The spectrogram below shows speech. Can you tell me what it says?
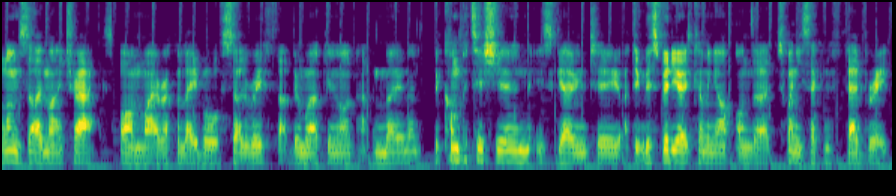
alongside my tracks on my record label Solar Reef that I've been working on at the moment. The competition is going to, I think this video is coming out on the 22nd of February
